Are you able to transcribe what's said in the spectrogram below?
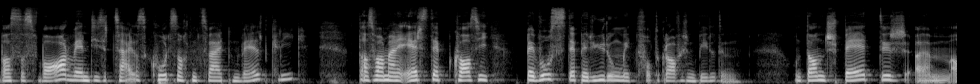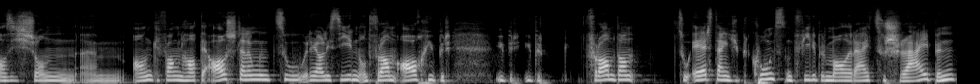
was das war während dieser Zeit, also kurz nach dem Zweiten Weltkrieg. Das war meine erste quasi bewusste Berührung mit fotografischen Bildern. Und dann später, ähm, als ich schon ähm, angefangen hatte, Ausstellungen zu realisieren und vor allem auch über, über, über vor allem dann zuerst eigentlich über Kunst und viel über Malerei zu schreiben,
